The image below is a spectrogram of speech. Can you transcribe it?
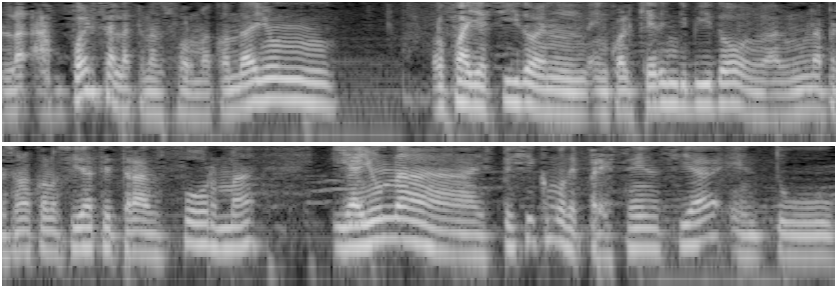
la, a fuerza la transforma. Cuando hay un, un fallecido en, en cualquier individuo, alguna persona conocida, te transforma y hay una especie como de presencia en tu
